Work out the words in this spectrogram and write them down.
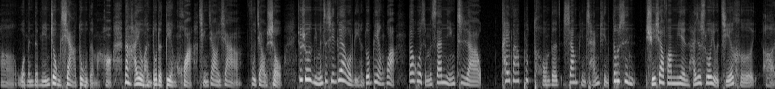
呃我们的民众下肚的嘛，哈。那还有很多的变化，请教一下副教授，就说你们这些料理很多变化，包括什么三明治啊。开发不同的商品产品，都是学校方面，还是说有结合啊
